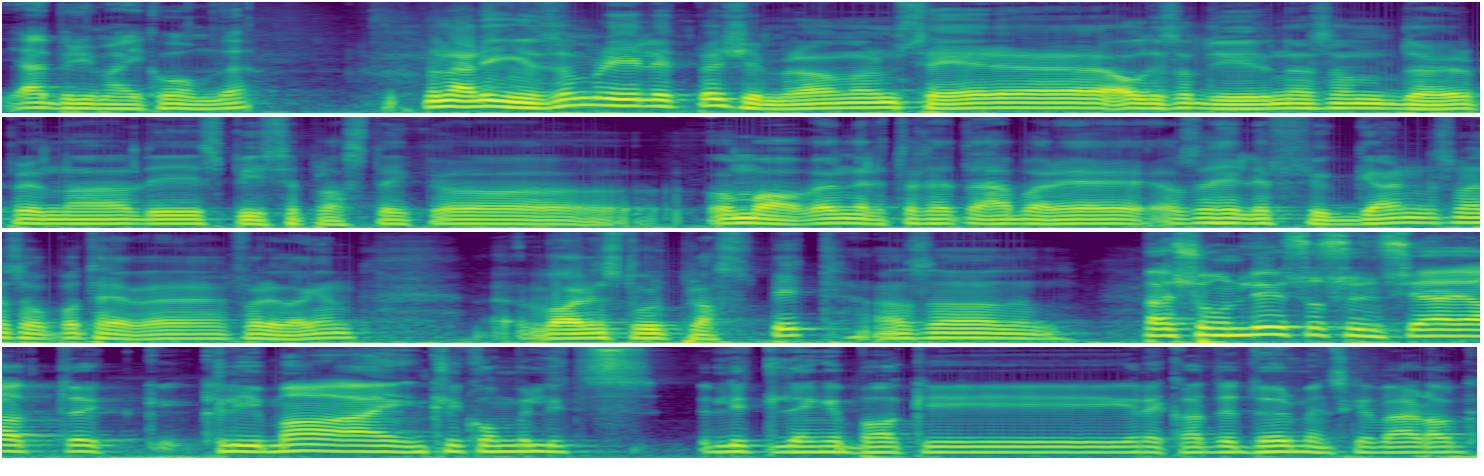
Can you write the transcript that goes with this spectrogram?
Jeg bryr meg ikke om det. Men er det ingen som blir litt bekymra når de ser eh, alle disse dyrene som dør pga. de spiser plastikk, og, og maven rett og slett er bare Altså hele fuglen som jeg så på TV forrige dagen, var en stor plastbit. Altså Personlig så syns jeg at eh, k- klimaet er egentlig kommer litt, litt lenger bak i rekka. Det dør mennesker hver dag.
